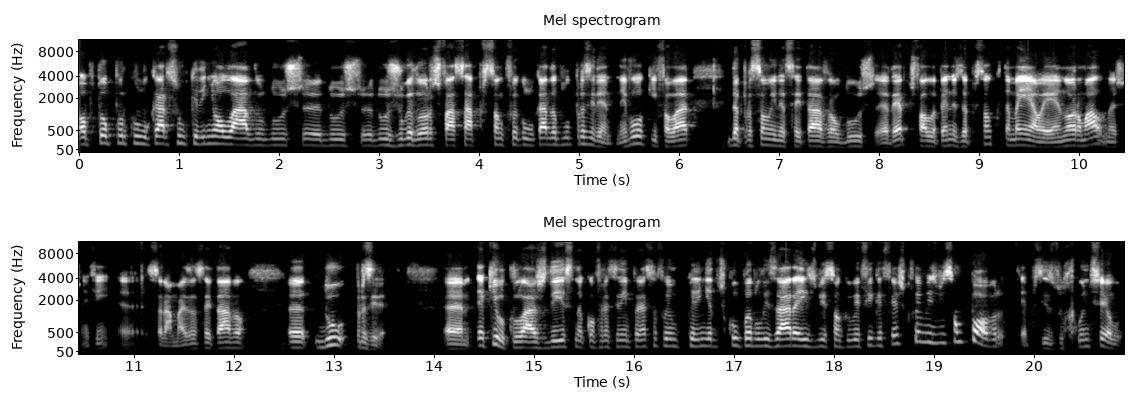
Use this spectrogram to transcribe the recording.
optou por colocar-se um bocadinho ao lado dos, eh, dos, eh, dos jogadores face à pressão que foi colocada pelo Presidente. Nem vou aqui falar da pressão inaceitável dos adeptos, falo apenas da pressão que também é, é normal, mas, enfim, eh, será mais aceitável, do Presidente. Aquilo que Lage disse na conferência de imprensa foi um bocadinho a desculpabilizar a exibição que o Benfica fez, que foi uma exibição pobre, é preciso reconhecê-lo.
